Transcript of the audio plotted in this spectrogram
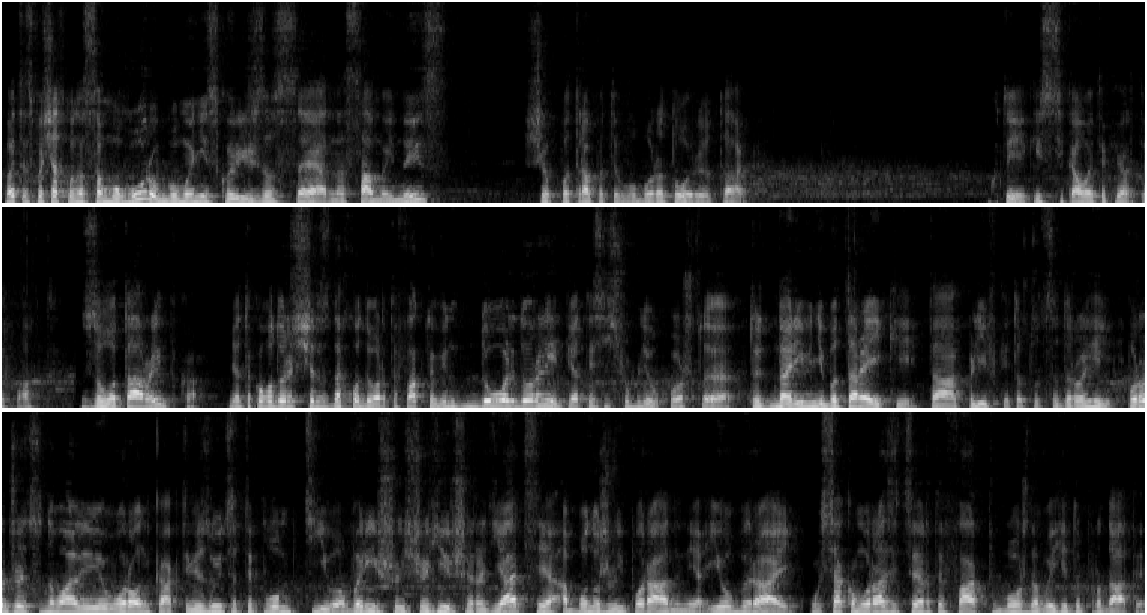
Давайте спочатку на саму гору, бо мені, скоріш за все, на самий низ, щоб потрапити в лабораторію, так. Ух ти, якийсь цікавий такий артефакт. Золота рибка. Я такого, до речі, ще не знаходив артефакту. Він доволі дорогий, 5 тисяч рублів коштує. Тут на рівні батарейки та плівки, тобто це дорогий. Породжується аномалією воронка, активізується теплом тіла, вирішує, що гірше радіація або ножові поранення, і обирай. У всякому разі, цей артефакт можна вигідно продати.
